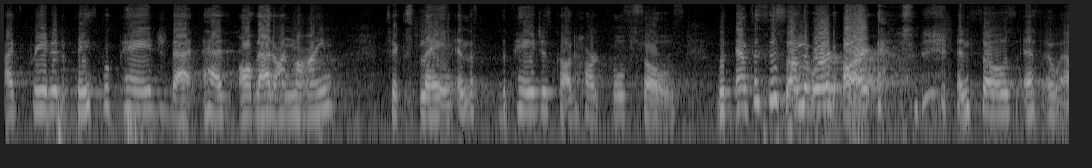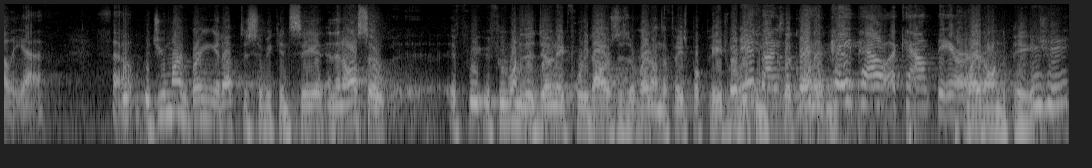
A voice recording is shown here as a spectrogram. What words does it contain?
I've created a Facebook page that has all that online to explain, and the, the page is called Heartful Soles, with emphasis on the word art and soles, S-O-L-E-S. So. Would- Would you mind bringing it up just so we can see it? And then also, uh, if we, if we wanted to donate $40, is it right on the Facebook page where we It is can on- click on There's it? a PayPal account there. Right on the page? Mhm.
